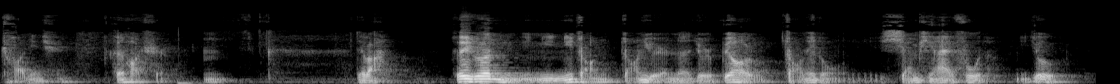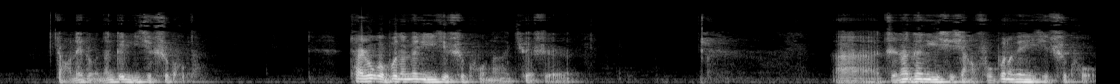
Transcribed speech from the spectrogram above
炒进去，很好吃，嗯，对吧？所以说，你你你你找找女人呢，就是不要找那种嫌贫爱富的，你就找那种能跟你一起吃苦的。他如果不能跟你一起吃苦呢，确实。呃，只能跟你一起享福，不能跟你一起吃苦。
